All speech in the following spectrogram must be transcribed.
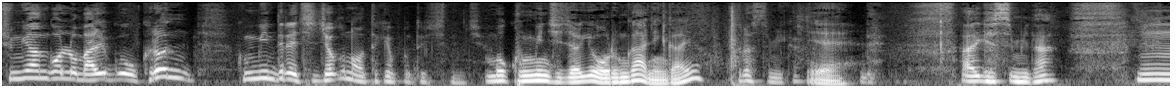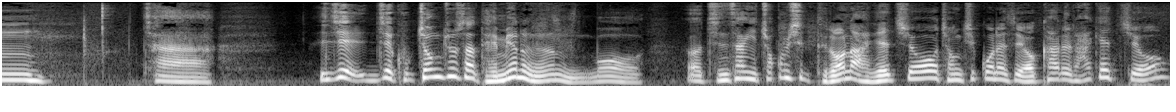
중요한 걸로 말고 그런 국민들의 지적은 어떻게 보시는지요? 뭐 국민 지적이 옳은 거 아닌가요? 그렇습니까? 예. 네. 알겠습니다. 음, 자, 이제, 이제 국정조사 되면은 뭐, 어, 진상이 조금씩 드러나겠죠. 정치권에서 역할을 하겠죠.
